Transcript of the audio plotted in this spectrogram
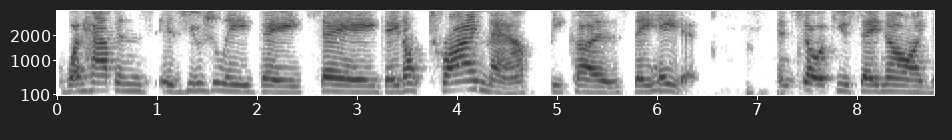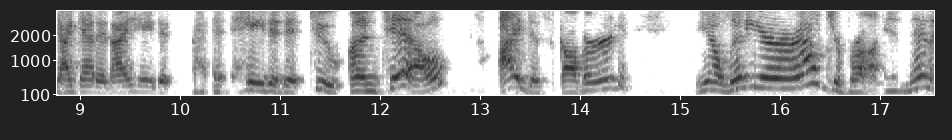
what happens is usually they say they don't try math because they hate it. And so if you say, no, I, I get it, I hate it, hated it too, until I discovered, you know, linear algebra. And then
